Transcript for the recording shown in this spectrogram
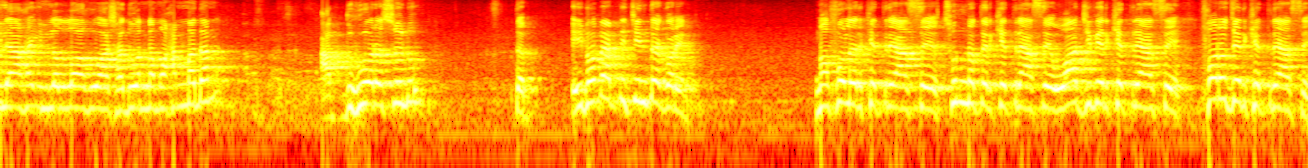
ইলাহা ইল্লাল্লাহু আসাদু আন্না মুহাম্মাদান আব্দুহু রাসূলু তা এইভাবে আপনি চিন্তা করেন। নফলের ক্ষেত্রে আছে, সুন্নতের ক্ষেত্রে আছে, ওয়াজিবের ক্ষেত্রে আছে, ফরজের ক্ষেত্রে আছে।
